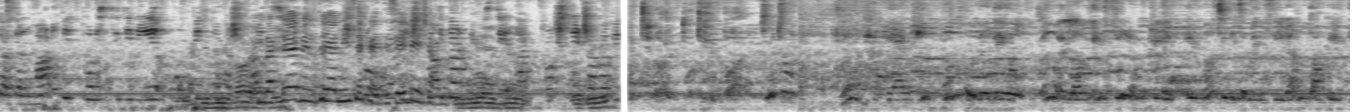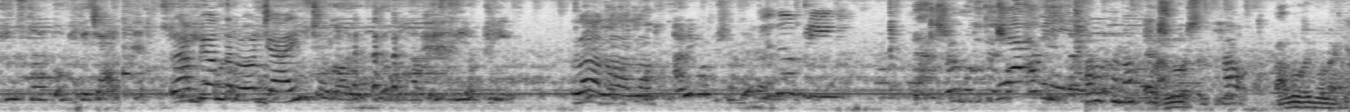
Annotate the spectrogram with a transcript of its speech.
গাজার মানবিক পরিস্থিতি নিয়ে উদ্বিগ্ন প্রশ্ন আমরা টেবিল থেকে নিচে খাইতেছি এটাই শান্তি। ল ল ল ভালো ভালো হইব না কে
